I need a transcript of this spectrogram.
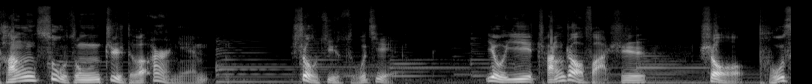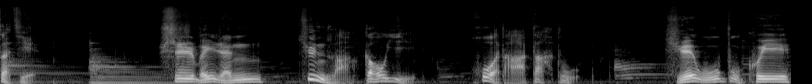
唐肃宗至德二年，受具足戒，又依常照法师受菩萨戒。师为人俊朗高逸，豁达大度，学无不亏，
